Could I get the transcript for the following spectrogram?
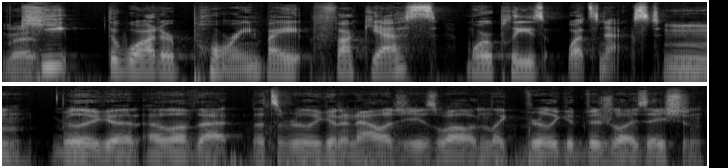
Right. Keep the water pouring by fuck yes, more please, what's next? Mm, really good. I love that. That's a really good analogy as well, and like really good visualization.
